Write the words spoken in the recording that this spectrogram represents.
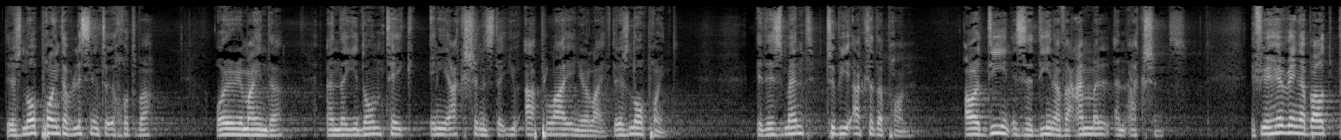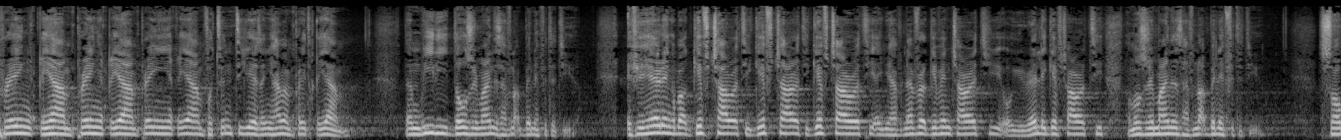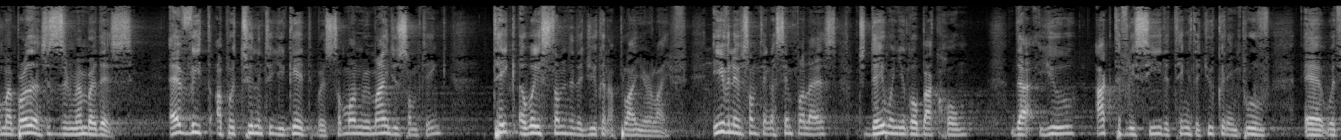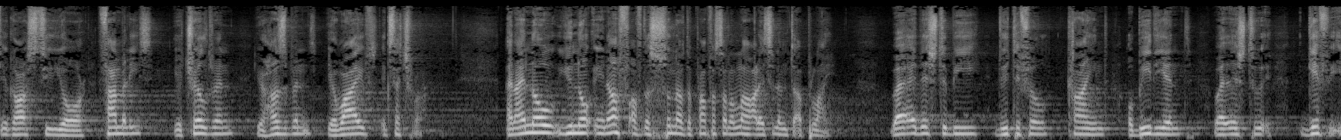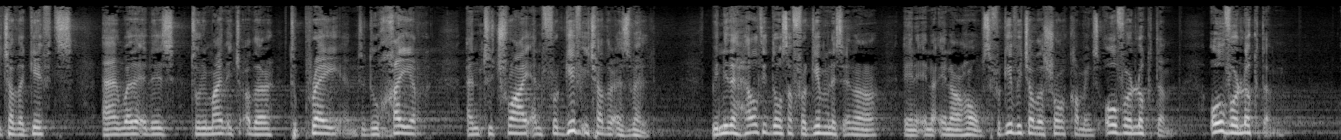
There's no point of listening to a khutbah or a reminder and then you don't take any actions that you apply in your life. There's no point. It is meant to be acted upon. Our deen is a deen of amal and actions. If you're hearing about praying qiyam, praying qiyam, praying qiyam for 20 years and you haven't prayed qiyam, then really those reminders have not benefited you. If you're hearing about give charity, give charity, give charity, and you have never given charity or you rarely give charity, then those reminders have not benefited you. So, my brothers and sisters, remember this. Every opportunity you get where someone reminds you something, take away something that you can apply in your life. Even if something as simple as today when you go back home, that you actively see the things that you can improve uh, with regards to your families, your children, your husbands, your wives, etc. And I know you know enough of the sunnah of the Prophet to apply. Whether it is to be dutiful, kind, obedient, whether it is to give each other gifts, and whether it is to remind each other to pray and to do khair and to try and forgive each other as well. We need a healthy dose of forgiveness in our, in, in, in our homes. Forgive each other's shortcomings, overlook them, overlook them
